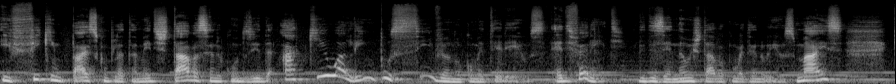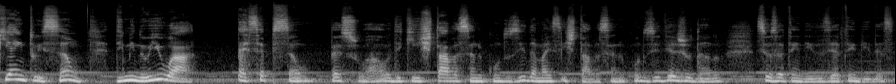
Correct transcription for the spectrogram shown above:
e fique em paz completamente, estava sendo conduzida aqui ou ali, impossível não cometer erros. É diferente de dizer não estava cometendo erros, mas que a intuição diminuiu a percepção pessoal de que estava sendo conduzida, mas estava sendo conduzida e ajudando seus atendidos e atendidas.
